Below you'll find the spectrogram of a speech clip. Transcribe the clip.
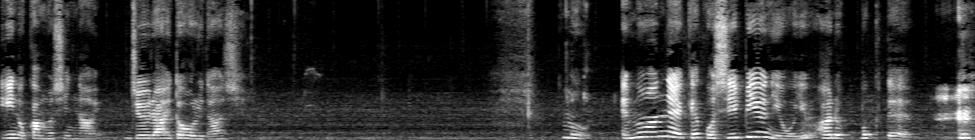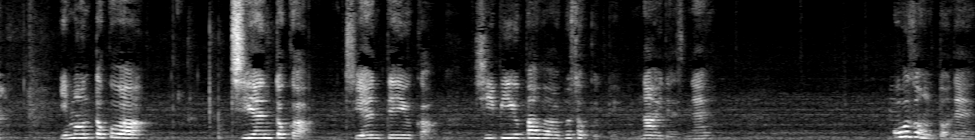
いいのかもしんない。従来通りだし。もう M1 ね結構 CPU に余裕あるっぽくて 今んとこは遅延とか遅延っていうか CPU パワー不足っていうのはないですね。オゾンとね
